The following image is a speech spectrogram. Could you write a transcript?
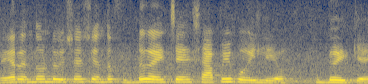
വേറെ എന്തുകൊണ്ട് വിശേഷം? എന്ത് ഫുഡ് കഴിച്ചേ? ഷാപ്പിൽ പോയില്ലയോ? ഫുഡ് കഴിക്കേ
